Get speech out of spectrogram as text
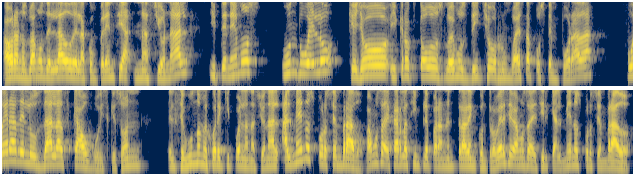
Ahora nos vamos del lado de la conferencia nacional y tenemos un duelo que yo, y creo que todos lo hemos dicho rumbo a esta postemporada, fuera de los Dallas Cowboys, que son el segundo mejor equipo en la nacional, al menos por sembrado. Vamos a dejarla simple para no entrar en controversia. Vamos a decir que al menos por sembrado,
